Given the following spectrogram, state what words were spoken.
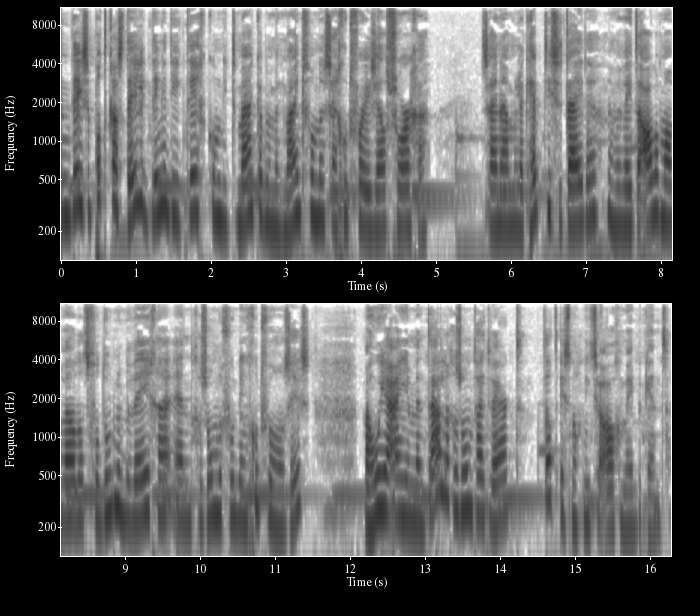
In deze podcast deel ik dingen die ik tegenkom die te maken hebben met mindfulness en goed voor jezelf zorgen. Het zijn namelijk hectische tijden en we weten allemaal wel dat voldoende bewegen en gezonde voeding goed voor ons is. Maar hoe je aan je mentale gezondheid werkt, dat is nog niet zo algemeen bekend.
